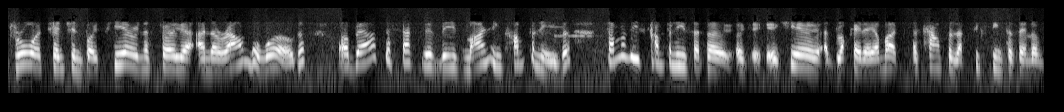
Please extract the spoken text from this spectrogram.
draw attention both here in Australia and around the world about the fact that these mining companies, some of these companies that are uh, here at Blockade IMARC account for like 16% of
